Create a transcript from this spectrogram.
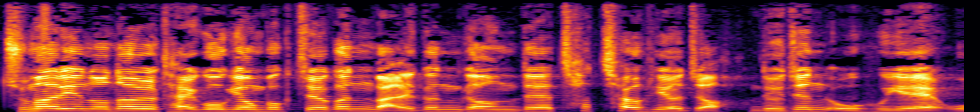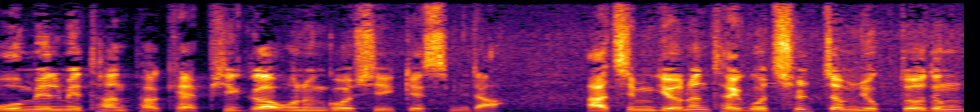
주말인 오늘 대구 경북 지역은 맑은 가운데 차차 흐려져 늦은 오후에 5mm 안팎의 비가 오는 곳이 있겠습니다. 아침 기온은 대구 7.6도 등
